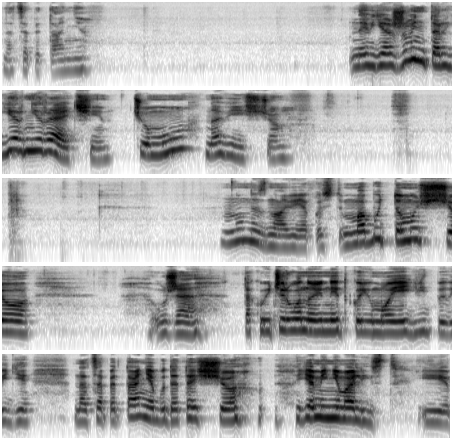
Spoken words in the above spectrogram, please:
на це питання. Не в'яжу інтер'єрні речі. Чому? Навіщо? Ну, не знаю якось. Мабуть, тому що уже такою червоною ниткою моєї відповіді на це питання буде те, що я мінімаліст. І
